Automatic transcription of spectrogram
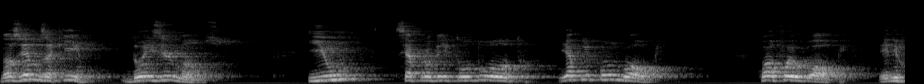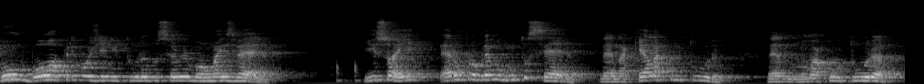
Nós vemos aqui dois irmãos e um se aproveitou do outro e aplicou um golpe. Qual foi o golpe? Ele roubou a primogenitura do seu irmão mais velho. Isso aí era um problema muito sério né? naquela cultura, né? numa cultura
